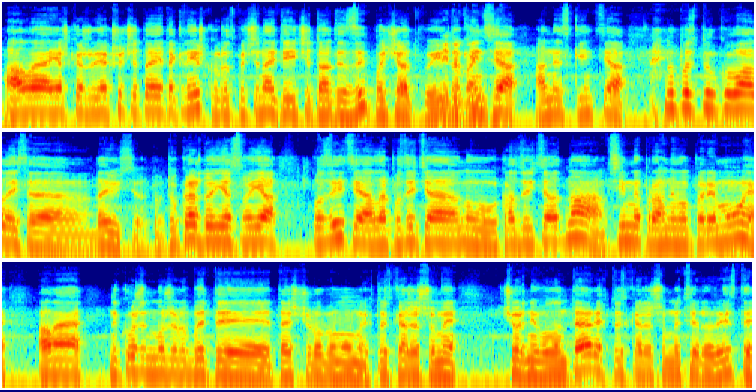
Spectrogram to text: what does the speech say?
Але я ж кажу, якщо читаєте книжку, розпочинайте її читати з початку і, І до кінця. кінця, а не з кінця. Ну, поспілкувалися, да і все. Тобто в кожного є своя позиція, але позиція, ну, оказується одна. Всі ми прагнемо перемоги, але не кожен може робити те, що робимо ми. Хтось каже, що ми чорні волонтери, хтось каже, що ми терористи,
